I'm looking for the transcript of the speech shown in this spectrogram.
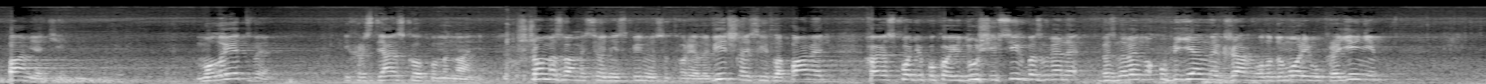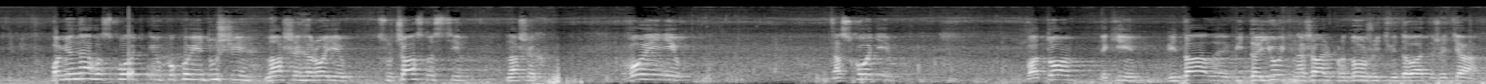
пам'яті, молитви і християнського поминання. Що ми з вами сьогодні спільно сотворили? Вічна і світла пам'ять, хай Господь упокоїть душі всіх безневинно, убієнних жертв голодоморів в Україні. Пом'яне Господь і упокої душі наших героїв сучасності, наших воїнів на сході, в АТО, які віддали, віддають, на жаль, продовжують віддавати життя,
